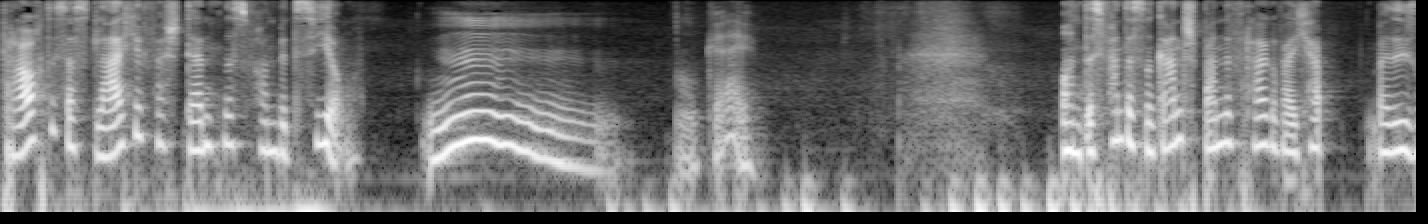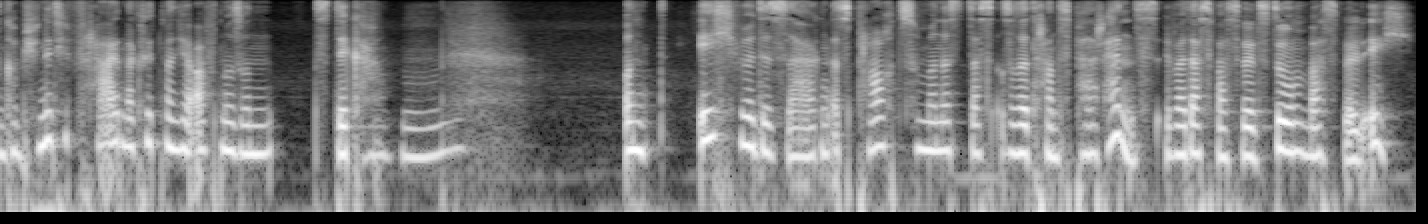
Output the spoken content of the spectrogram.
braucht es das gleiche Verständnis von Beziehung? Mm, okay. Und ich fand das eine ganz spannende Frage, weil ich habe bei diesen Community-Fragen, da kriegt man ja oft nur so einen Sticker. Mhm. Und ich würde sagen, es braucht zumindest das, so eine Transparenz über das, was willst du und was will ich.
